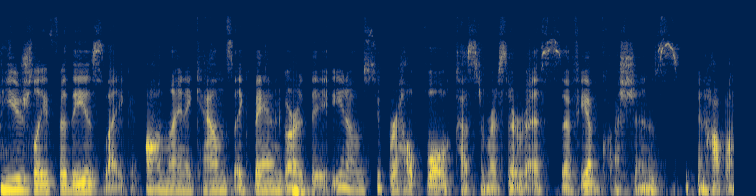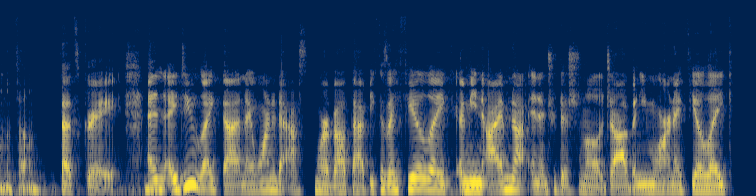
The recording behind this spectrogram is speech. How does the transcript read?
usually for these like online accounts like Vanguard, they, you know, super helpful customer service. So if you have questions, you can hop on the phone. That's great. And I do like that. And I wanted to ask more about that because I feel like, I mean, I'm not in a traditional job anymore. And I feel like,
